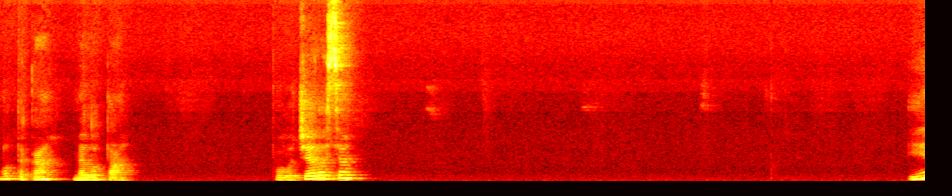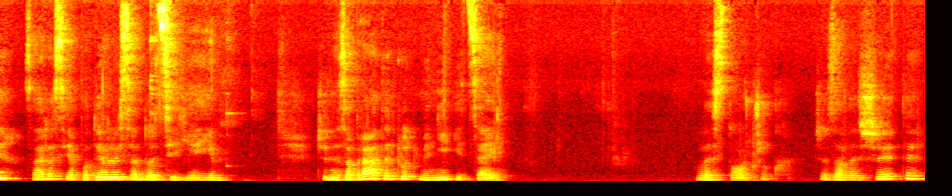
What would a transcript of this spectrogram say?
Ось така милота. Получилося. І зараз я подивлюся до цієї. Чи не забрати тут мені і цей листочок? Чи залишити?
